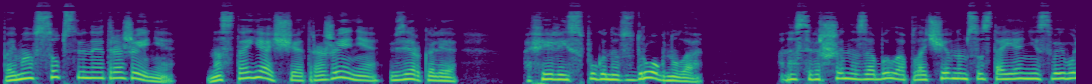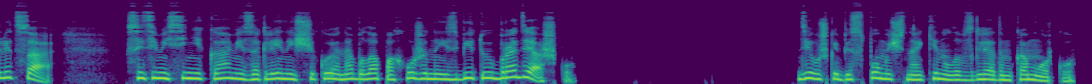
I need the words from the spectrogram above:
Поймав собственное отражение, настоящее отражение в зеркале, Офелия испуганно вздрогнула. Она совершенно забыла о плачевном состоянии своего лица. С этими синяками и заклеенной щекой она была похожа на избитую бродяжку. Девушка беспомощно окинула взглядом коморку.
